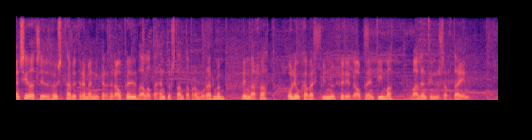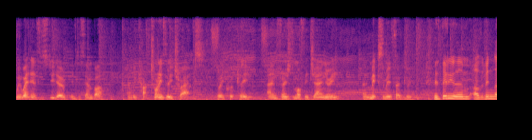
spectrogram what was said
en síðastliðu haust hafið þreja menningarnir ákveðið að láta hendur standa fram úr ermum, vinna hratt og ljúka verkinu fyrir ákveðin tíma, Valentínusardaginn. We went into the studio in December and we cut 23 tracks very quickly finished them off in January and mixed them in February. Við byrjuðum að vinna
